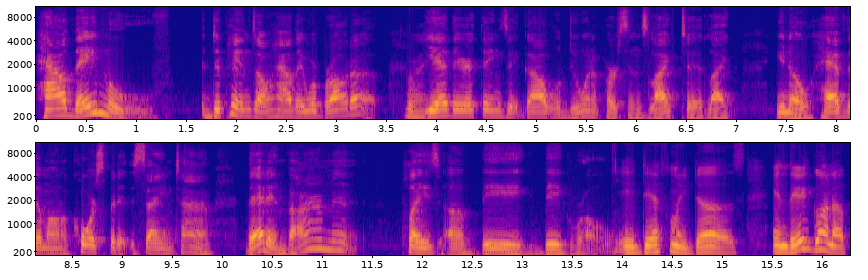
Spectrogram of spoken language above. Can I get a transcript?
how they move depends on how they were brought up. Right. Yeah, there are things that God will do in a person's life to like, you know, have them on a course, but at the same time, that environment plays a big, big role. It definitely does, and they're gonna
